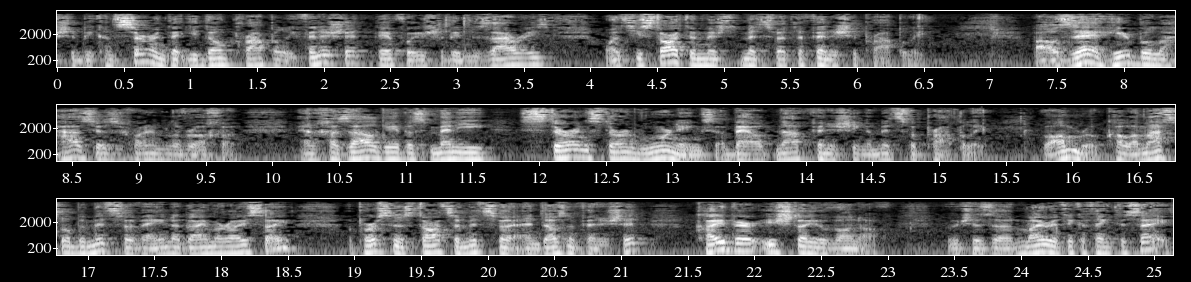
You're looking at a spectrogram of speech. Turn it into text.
should be concerned that you don't properly finish it, therefore you should be mizares once you start the mitzvah to finish it properly. And Chazal gave us many stern, stern warnings about not finishing a mitzvah properly. A person who starts a mitzvah and doesn't finish it, which is a myritic thing to say,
